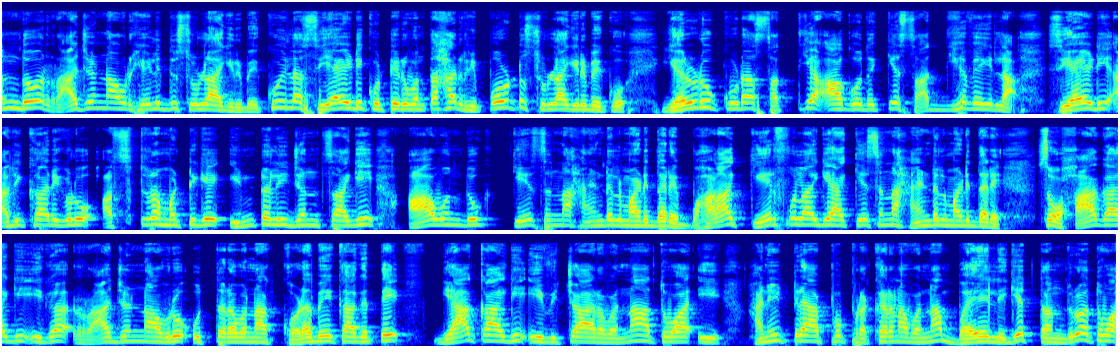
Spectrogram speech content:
ಒಂದು ರಾಜಣ್ಣ ಅವ್ರು ಹೇಳಿದ್ದು ಸುಳ್ಳಾಗಿರಬೇಕು, ಇಲ್ಲ ಸಿ ಐ ಡಿ ಕೊಟ್ಟಿರುವಂತಹ ರಿಪೋರ್ಟ್ ಸುಳ್ಳಾಗಿರಬೇಕು. ಎರಡೂ ಕೂಡ ಸತ್ಯ ಆಗೋದಕ್ಕೆ ಸಾಧ್ಯವೇ ಇಲ್ಲ. ಸಿ ಐ ಡಿ ಅಧಿಕಾರಿಗಳು ಅಷ್ಟರ ಮಟ್ಟಿಗೆ ಇಂಟೆಲಿಜೆನ್ಸ್ ಆಗಿ ಆ ಒಂದು ಕೇಸನ್ನು ಹ್ಯಾಂಡಲ್ ಮಾಡಿದ್ದಾರೆ. ಬಹಳ ಕೇರ್ಫುಲ್ ಆಗಿ ಆ ಕೇಸನ್ನು ಹ್ಯಾಂಡಲ್ ಮಾಡಿದ್ದಾರೆ. ಸೊ ಹಾಗಾಗಿ ಈಗ ರಾಜಣ್ಣ ಅವರು ಉತ್ತರವನ್ನು ಕೊಡಬೇಕಾಗತ್ತೆ. ಯಾಕಾಗಿ ಈ ವಿಚಾರವನ್ನು ಅಥವಾ ಈ ಹನಿ ಟ್ರ್ಯಾಪ್ ಪ್ರಕರಣವನ್ನು ಬಯಲಿಗೆ ತಂದರು ಅಥವಾ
